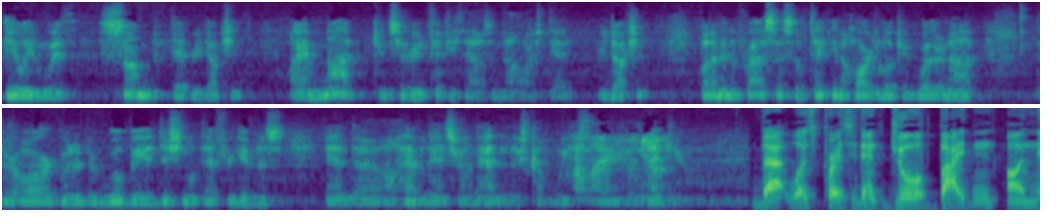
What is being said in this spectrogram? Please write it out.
dealing with some debt reduction. I am not considering $50,000 debt reduction, but I'm in the process of taking a hard look at whether or not there are going to, there will be additional debt forgiveness, and uh, I'll have an answer on that in the next couple of weeks. Thank you. That was President Joe Biden on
